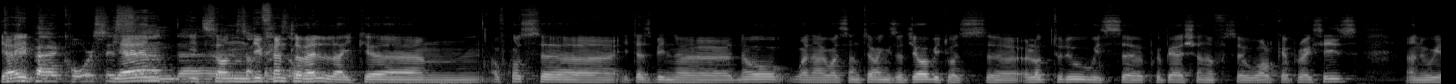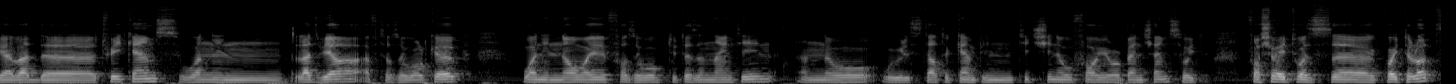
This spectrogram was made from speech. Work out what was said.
Yeah, to it- prepare courses. yeah, and, uh, it's on different level. Like, um, of course, uh, it has been uh, no. When I was entering the job, it was uh, a lot to do with uh, preparation of the World Cup races, and we have had uh, three camps: one in Latvia after the World Cup, one in Norway for the WOC 2019, and now we will start a camp in Ticino for European Champs. So it, for sure, it was uh, quite a lot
